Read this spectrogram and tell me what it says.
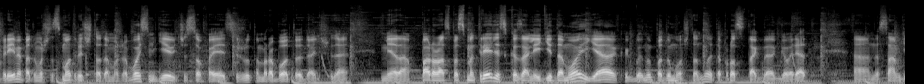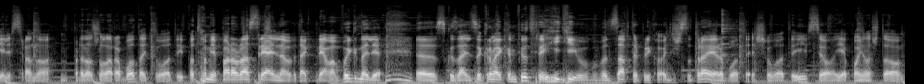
время, потому что смотрят, что там уже 8-9 часов, а я сижу там, работаю дальше, да. Меня там пару раз посмотрели, сказали, иди домой, я как бы, ну, подумал, что, ну, это просто так, да, говорят. А, на самом деле все равно продолжал работать, вот, и потом я пару раз реально вот так прямо выгнали, э, сказали, закрывай компьютер и иди вот завтра приходишь с утра и работаешь, вот, и все, я понял, что...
